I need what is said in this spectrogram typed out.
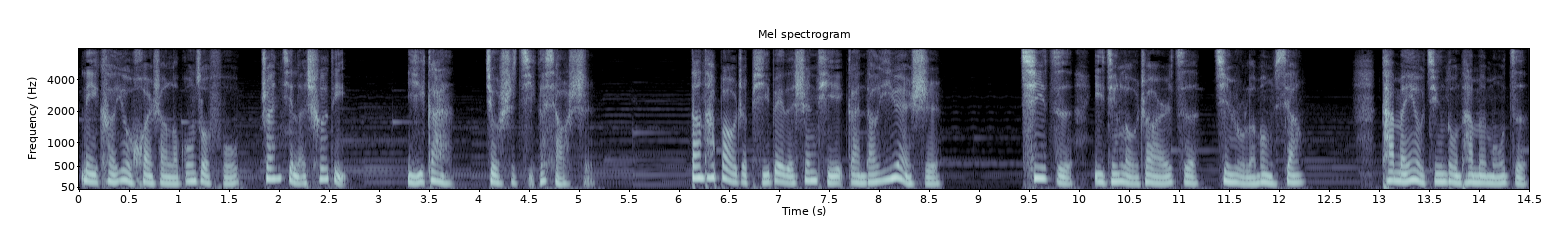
立刻又换上了工作服，钻进了车底，一干。就是几个小时。当他抱着疲惫的身体赶到医院时，妻子已经搂着儿子进入了梦乡。他没有惊动他们母子，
